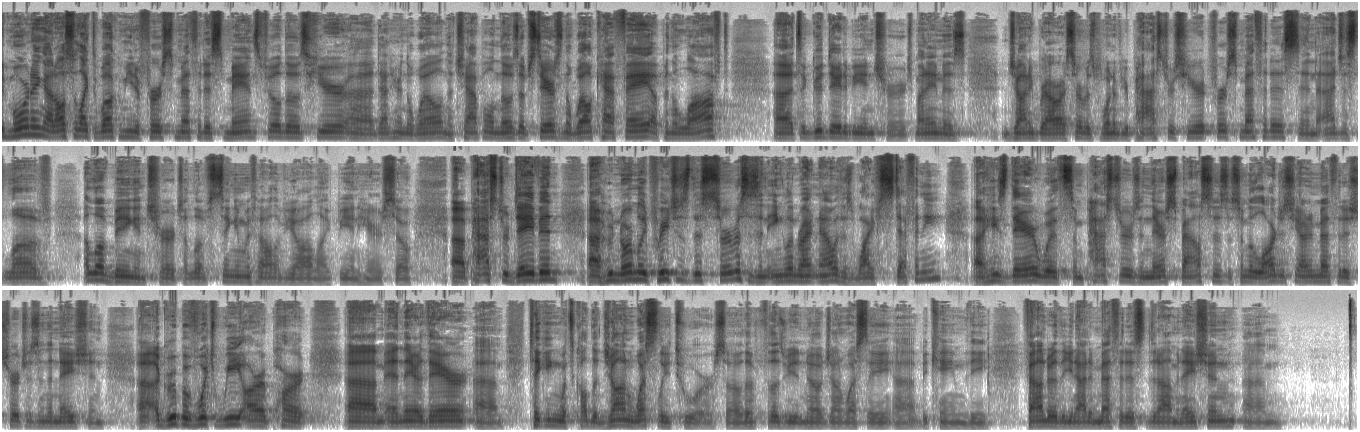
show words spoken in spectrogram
Good morning. I'd also like to welcome you to First Methodist Mansfield, those here uh, down here in the well in the chapel, and those upstairs in the well cafe up in the loft. Uh, it's a good day to be in church. My name is Johnny Brower. I serve as one of your pastors here at First Methodist, and I just love I love being in church. I love singing with all of y'all, I like being here. So, uh, Pastor David, uh, who normally preaches this service, is in England right now with his wife Stephanie. Uh, he's there with some pastors and their spouses of some of the largest United Methodist churches in the nation, uh, a group of which we are a part. Um, and they are there um, taking what's called the John Wesley Tour. So, the, for those of you who know, John Wesley uh, became the founder of the United Methodist denomination, um,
